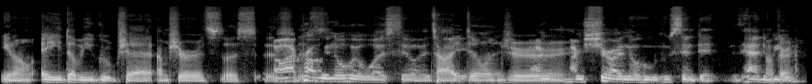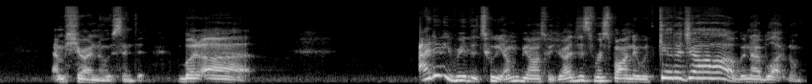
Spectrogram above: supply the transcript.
you know, AEW group chat. I'm sure it's this. Oh, I probably know who it was too. It's Tye like- Dillinger. I'm, I'm sure I know who who sent it. It had to Okay. be. I'm sure I know who sent it. But uh I didn't read the tweet. I'm gonna be honest with you. I just responded with "Get a job" and I blocked him.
